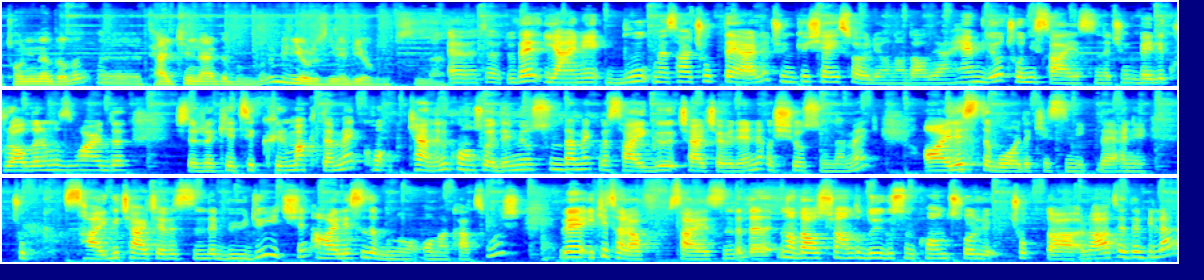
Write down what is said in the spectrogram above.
e, Tony Nadal'ın e, telkinlerde bulunduğunu biliyoruz yine biyografisinden. Evet evet ve yani bu mesela çok değerli çünkü şey söylüyor Nadal yani hem diyor Tony sayesinde çünkü belli kurallarımız vardı. İşte raketi kırmak demek kendini kontrol edemiyorsun demek ve saygı çerçevelerini aşıyorsun demek. Ailesi de bu arada kesinlikle hani çok saygı çerçevesinde büyüdüğü için ailesi de bunu ona katmış ve iki taraf sayesinde de Nadal şu anda duygusunu kontrolü çok daha rahat edebilen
